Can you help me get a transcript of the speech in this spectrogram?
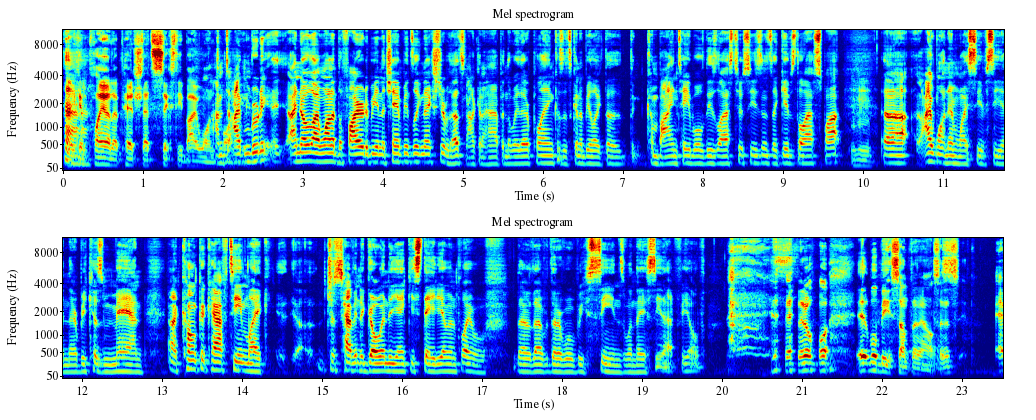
they can play on a pitch that's 60 by I'm, I'm rooting. I know I wanted the Fire to be in the Champions League next year, but that's not going to happen the way they're playing because it's going to be like the, the combined table of these last two seasons that gives the last spot. Mm-hmm. Uh, I want NYCFC in there because man, a Concacaf team like uh, just having to go into Yankee Stadium and play. Oof, there, there, there will be scenes when they see that field. it, will, it will be something else. And it's Eh,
